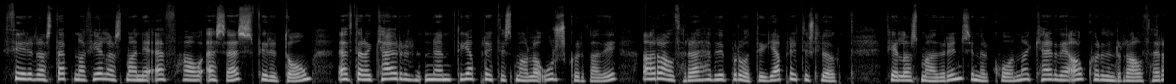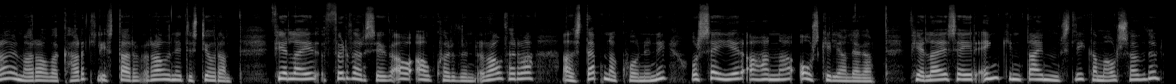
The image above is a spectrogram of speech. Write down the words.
fyrir að stefna félagsmanni FHSS fyrir dóm eftir að kærur nefndi jafnbreytismála úrskurðaði að ráð þeirra hefði brotið jafnbreytislög. Félagsmaðurinn sem er kona kærði ákverðun ráð þeirra um að ráða Karl í starf ráðniti stjóra. Félagið förðar sig á ákverðun ráð þeirra að stefna koninni og segir að hanna óskiljanlega. Félagið segir engin dæmum slíka málsöfðun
